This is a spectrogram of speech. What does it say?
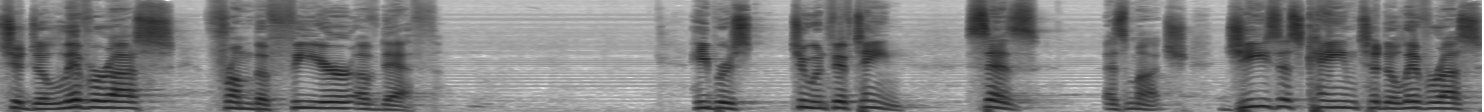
to deliver us from the fear of death. Hebrews 2 and 15 says as much. Jesus came to deliver us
